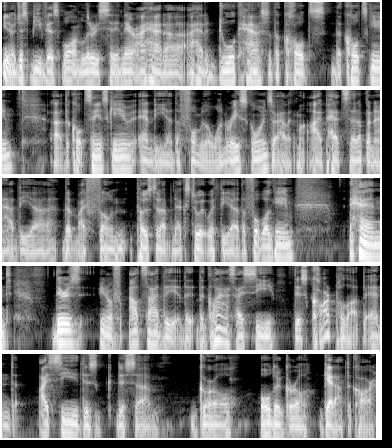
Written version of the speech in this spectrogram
you know just be visible. I'm literally sitting there. I had a I had a dual cast of the Colts the Colts game, uh, the Colts Saints game and the uh, the Formula One race going. So I had like my iPad set up and I had the uh the my phone posted up next to it with the uh, the football game and there's you know outside the, the the glass i see this car pull up and i see this this um, girl older girl get out the car.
